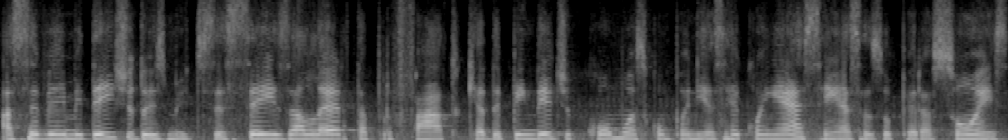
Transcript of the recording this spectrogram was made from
a CVM desde 2016 alerta para o fato que, a depender de como as companhias reconhecem essas operações,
